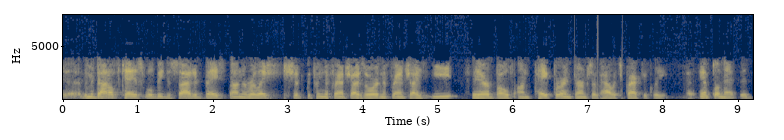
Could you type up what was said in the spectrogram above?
uh, the McDonald's case will be decided based on the relationship between the franchisor and the franchisee. They're both on paper in terms of how it's practically uh, implemented.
